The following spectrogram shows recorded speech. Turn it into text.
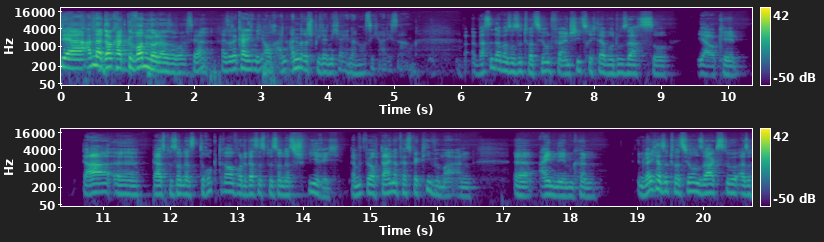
der Underdog hat gewonnen oder sowas. Ja? Also da kann ich mich auch an andere Spiele nicht erinnern, muss ich ehrlich sagen. Was sind aber so Situationen für einen Schiedsrichter, wo du sagst so, ja, okay, da, äh, da ist besonders Druck drauf oder das ist besonders schwierig, damit wir auch deine Perspektive mal an, äh, einnehmen können. In welcher Situation sagst du, also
